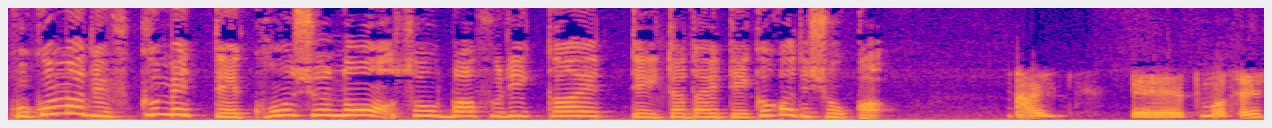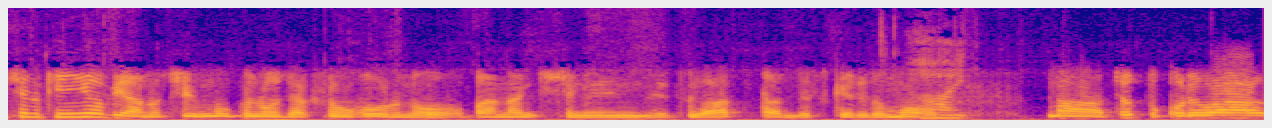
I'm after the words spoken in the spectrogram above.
ここまで含めて今週の相場振り返っていただいていかがでしょうか？はい。えーとまあ、先週の金曜日あの注目のジャクソンホールのバーナンキ氏の演説があったんですけれども、はいまあ、ちょっとこれは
